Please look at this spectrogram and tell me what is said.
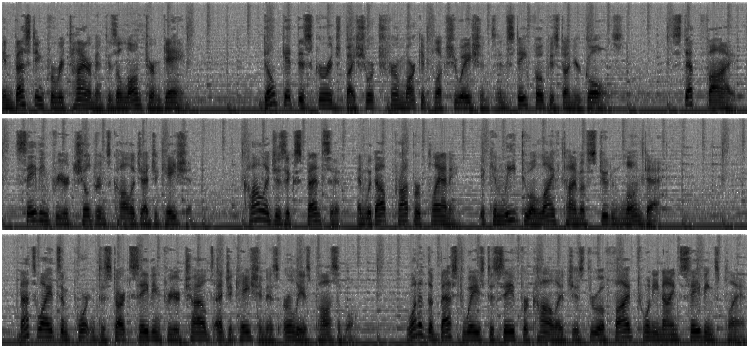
investing for retirement is a long-term game. Don't get discouraged by short-term market fluctuations and stay focused on your goals. Step 5. Saving for your children's college education. College is expensive, and without proper planning, it can lead to a lifetime of student loan debt. That's why it's important to start saving for your child's education as early as possible. One of the best ways to save for college is through a 529 savings plan,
